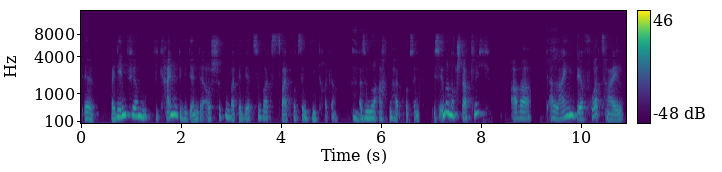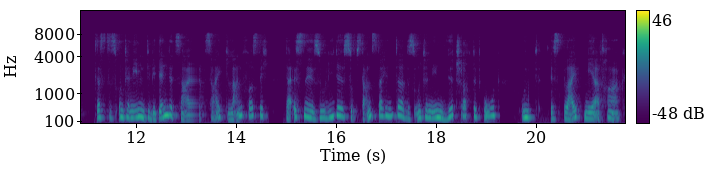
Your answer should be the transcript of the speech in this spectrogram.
Äh, bei den Firmen, die keine Dividende ausschütten, war der Wertzuwachs 2% niedriger. Mhm. Also nur 8,5%. Ist immer noch stattlich, aber allein der Vorteil, dass das Unternehmen Dividende zahlt, zeigt langfristig, da ist eine solide Substanz dahinter. Das Unternehmen wirtschaftet gut und es bleibt mehr Ertrag.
